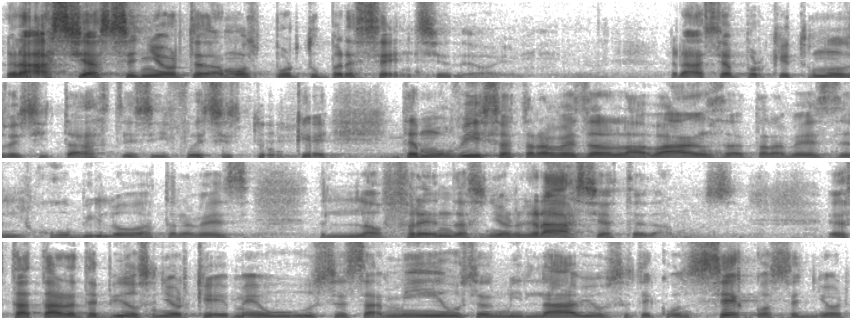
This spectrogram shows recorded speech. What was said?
Gracias Señor, te damos por tu presencia de hoy. Gracias porque tú nos visitaste y fuiste tú que te moviste a través de la alabanza, a través del júbilo, a través de la ofrenda, Señor. Gracias te damos. Esta tarde te pido, Señor, que me uses a mí, uses mis labios, uses este consejo, Señor,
